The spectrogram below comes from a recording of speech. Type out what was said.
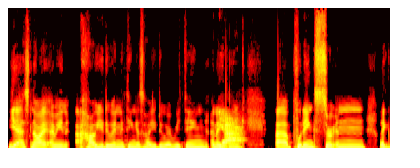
Yes, no, I, I mean, how you do anything is how you do everything. And I think uh, putting certain, like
